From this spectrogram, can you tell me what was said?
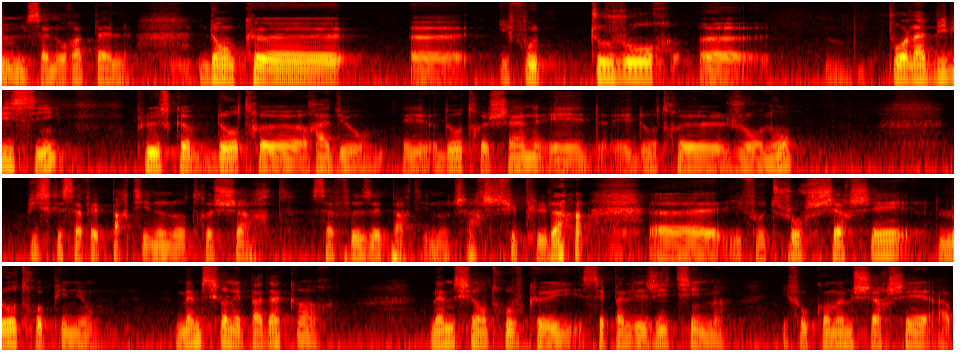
Hmm, ça nous rappelle. Donc euh, euh, il faut toujours, pour la BBC, plus que d'autres radios et d'autres chaînes et, et d'autres journaux, puisque ça fait partie de notre charte, ça faisait partie de notre charte, je suis plus là, euh, il faut toujours chercher l'autre opinion, même si on n'est pas d'accord, même si on trouve que c'est pas légitime, il faut quand même chercher à,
